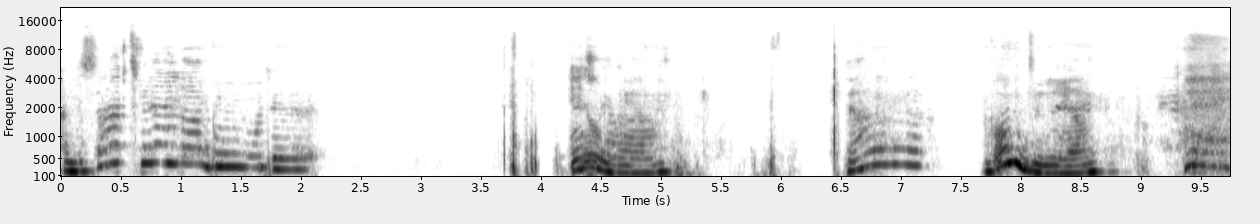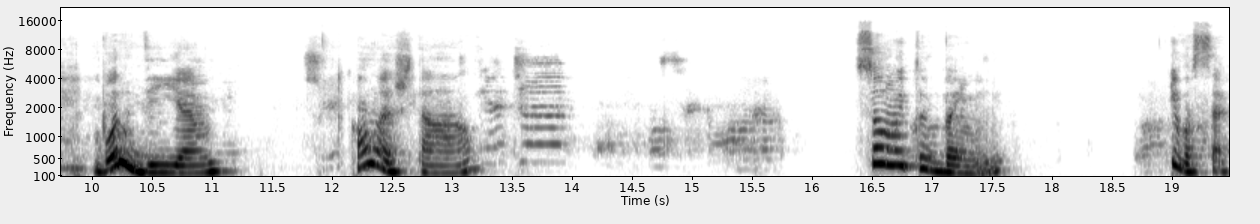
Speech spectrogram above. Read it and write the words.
Обязательно будет. Илвен. Да. Bom dia. Bom dia. Como está? Sou muito bem. E você?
